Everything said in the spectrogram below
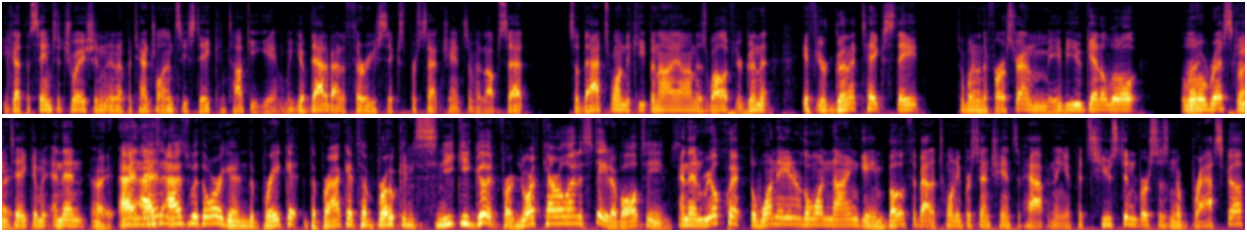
you got the same situation in a potential NC State Kentucky game. We give that about a 36% chance of an upset. So that's one to keep an eye on as well. If you're going to if you're going to take State to win in the first round, maybe you get a little a little Right, risky and take them and then right. And as, then- as with Oregon, the bracket the brackets have broken sneaky good for North Carolina State of all teams. And then, real quick, the 1 8 or the 1 9 game, both about a 20% chance of happening. If it's Houston versus Nebraska,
